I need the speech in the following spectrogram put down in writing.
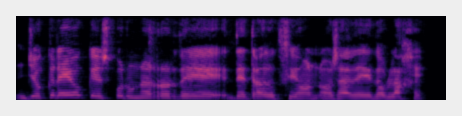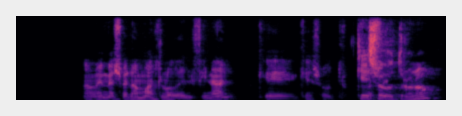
yo creo que es por un error de, traducción, o sea, de doblaje. A mí me suena más lo del final que, es otro. Que es otro, ¿no?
